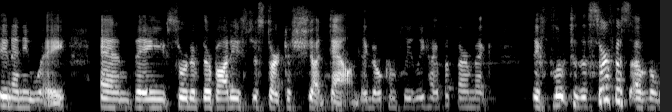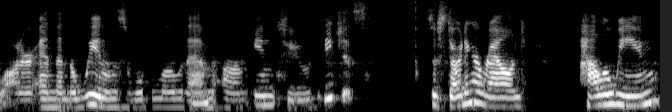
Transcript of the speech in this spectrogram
in any way. And they sort of, their bodies just start to shut down. They go completely hypothermic. They float to the surface of the water and then the winds will blow them um, into the beaches. So starting around Halloween,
